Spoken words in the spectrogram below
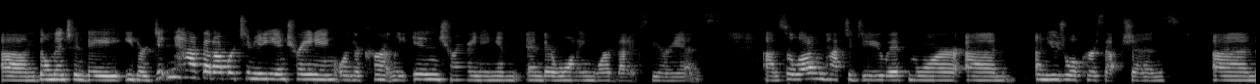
um, they'll mention they either didn't have that opportunity in training or they're currently in training and, and they're wanting more of that experience. Um, so a lot of them have to do with more um, unusual perceptions um,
